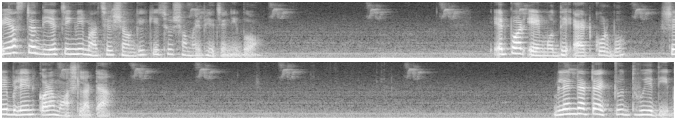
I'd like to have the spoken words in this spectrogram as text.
পেঁয়াজটা দিয়ে চিংড়ি মাছের সঙ্গে কিছু সময় ভেজে নিব। এরপর এর মধ্যে অ্যাড করব সেই ব্লেন্ড করা মশলাটা। ব্লেন্ডারটা একটু ধুয়ে দিব।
